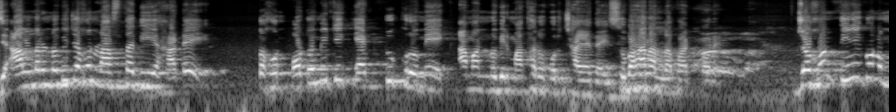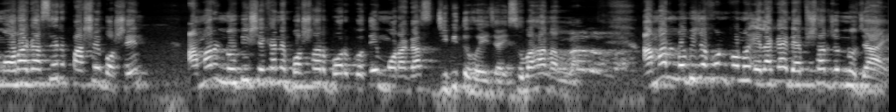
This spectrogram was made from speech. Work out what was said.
যে আল্লাহর নবী যখন রাস্তা দিয়ে হাঁটে, তখন অটোমেটিক এক টুকরো মেঘ আমার নবীর মাথার উপর ছায়া দেয়। সুবাহান আল্লাহ পাঠ করে। যখন তিনি কোনো মরা গাছের পাশে বসেন আমার নবী সেখানে বসার বরকতে মরা গাছ জীবিত হয়ে যায় সুবাহান আল্লাহ আমার নবী যখন কোনো এলাকায় ব্যবসার জন্য যায়,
